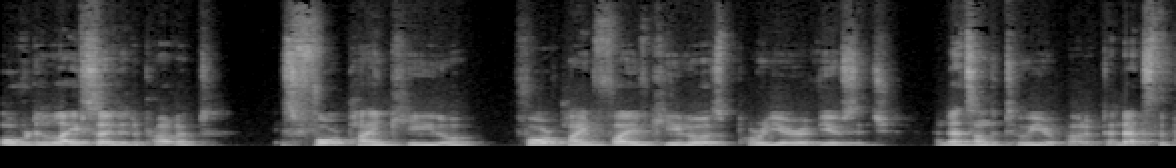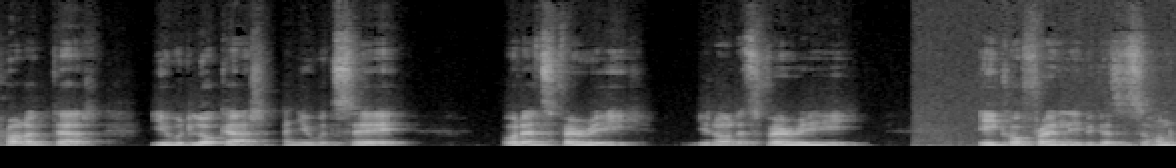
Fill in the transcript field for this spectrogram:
over the life cycle of the product is 4.5 kilo, 4.5 kilos per year of usage. And that's on the two year product. And that's the product that you would look at and you would say, oh, that's very, you know, that's very eco friendly because it's 100%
